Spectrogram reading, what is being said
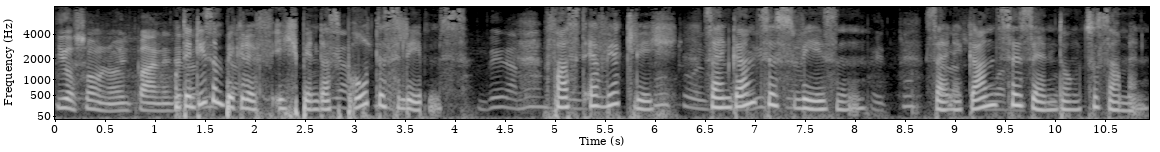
Und in diesem Begriff, ich bin das Brot des Lebens, fasst er wirklich sein ganzes Wesen, seine ganze Sendung zusammen.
